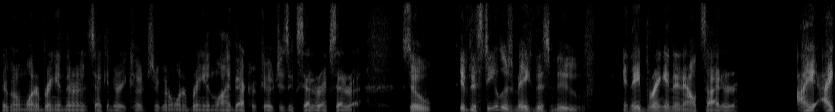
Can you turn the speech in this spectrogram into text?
They're going to want to bring in their own secondary coach. They're going to want to bring in linebacker coaches, et cetera, et cetera. So if the Steelers make this move and they bring in an outsider, I I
